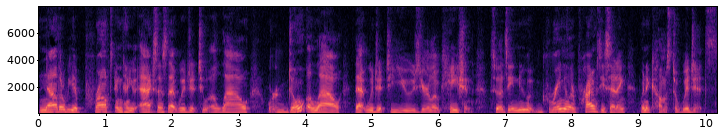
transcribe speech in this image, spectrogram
now there'll be a prompt anytime you access that widget to allow or don't allow that widget to use your location. So it's a new granular privacy setting when it comes to widgets.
